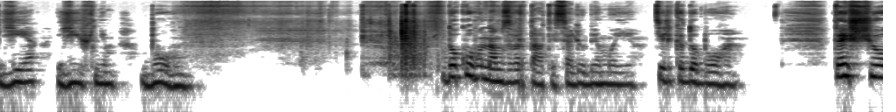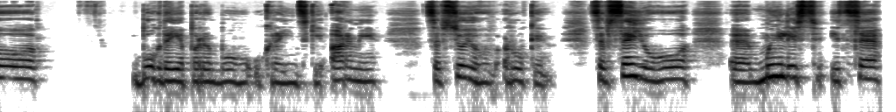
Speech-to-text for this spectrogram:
є їхнім Богом. До кого нам звертатися, любі мої? Тільки до Бога. Те, що Бог дає перемогу українській армії, це все його руки, це все його е, милість, і це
